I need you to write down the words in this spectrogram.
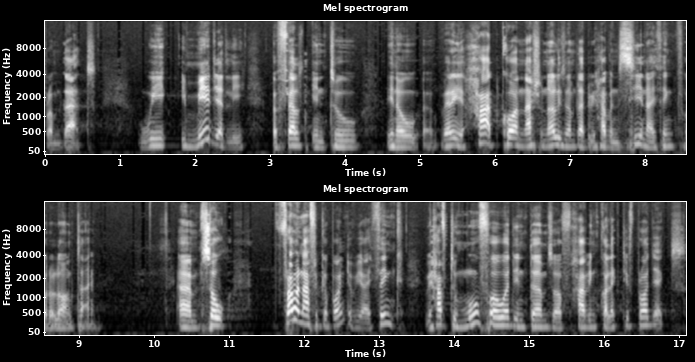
from that. We immediately uh, felt into, you know, very hardcore nationalism that we haven't seen, I think, for a long time. Um, so from an Africa point of view, I think we have to move forward in terms of having collective projects.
